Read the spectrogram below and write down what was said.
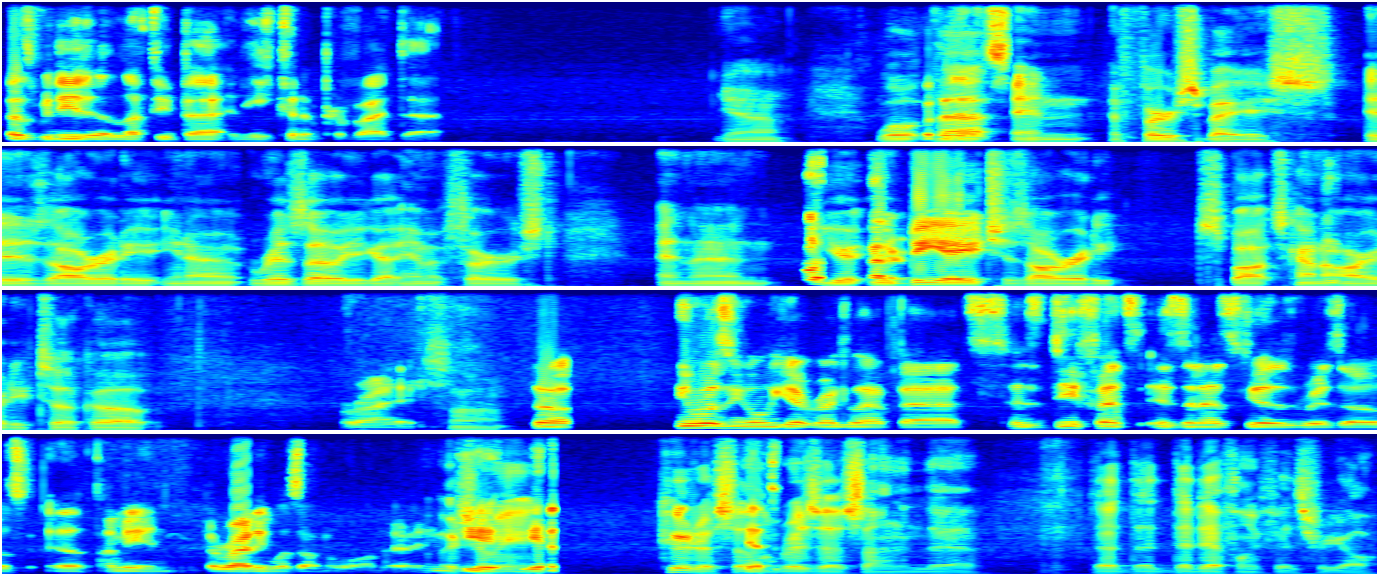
because we needed a lefty bat, and he couldn't provide that. Yeah. Well, But that and first base is already, you know, Rizzo, you got him at first. And then your, your? DH is already, spots kind of already took up. Right. So, He wasn't going to get regular at bats. His defense isn't as good as Rizzo's. Uh, I mean, the writing was on the wall there. Which He- I mean, had- kudos on Yes. the Rizzo signing. The that, that that definitely fits for y'all.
